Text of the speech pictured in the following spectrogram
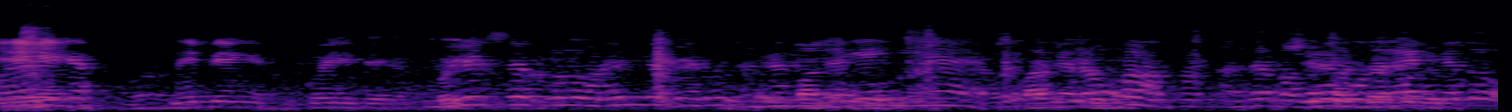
पिएँगे क्या नहीं पिएँगे कोई नहीं पिएगा कोई अंदर बकरे बोल रहे हैं तो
